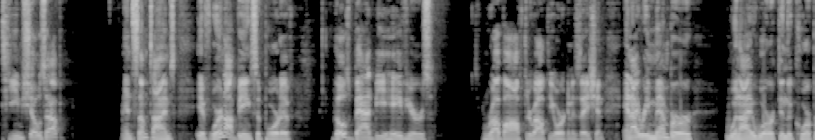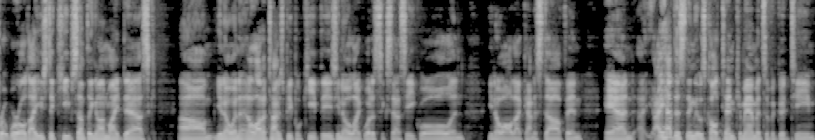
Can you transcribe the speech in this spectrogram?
team shows up. And sometimes if we're not being supportive, those bad behaviors rub off throughout the organization. And I remember when I worked in the corporate world, I used to keep something on my desk. Um, you know, and, and a lot of times people keep these, you know, like what does success equal and, you know, all that kind of stuff. And, and I had this thing that was called 10 commandments of a good team,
